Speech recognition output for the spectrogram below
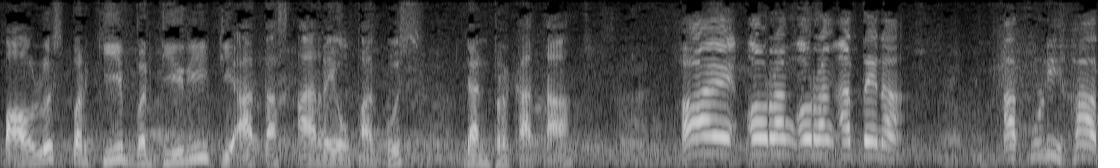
Paulus pergi berdiri di atas Areopagus dan berkata, Hai orang-orang Athena, aku lihat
